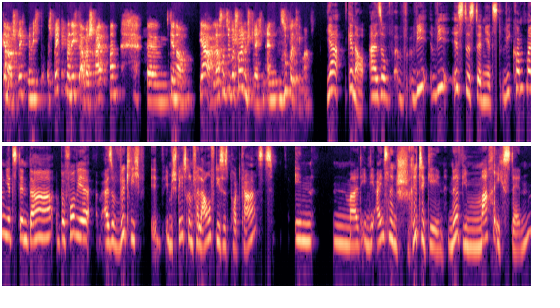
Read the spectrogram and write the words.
Genau, spricht man nicht, spricht man nicht, aber schreibt man. Ähm, genau. Ja, lass uns über Schulden sprechen. Ein super Thema. Ja, genau. Also wie, wie ist es denn jetzt? Wie kommt man jetzt denn da, bevor wir also wirklich im späteren Verlauf dieses Podcasts in mal in die einzelnen Schritte gehen. Ne? Wie mache ich es denn?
